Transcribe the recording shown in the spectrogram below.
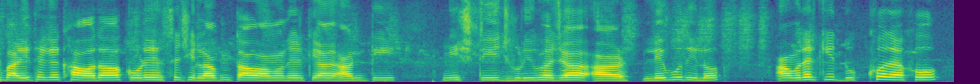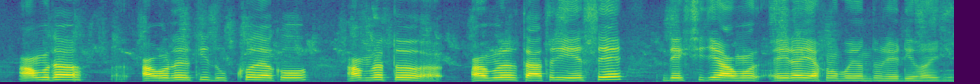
বাড়ি থেকে খাওয়া দাওয়া করে এসেছিলাম, তাও আমাদেরকে আন্টি মিষ্টি, ঝুড়ি ভাজা আর লেবু দিল। আমাদের কি দুঃখ দেখো? আমরা, আমাদের কি দুঃখ দেখো? আমরা তো, আমরা তাড়াতাড়ি এসে দেখছি যে আমার, এরাই এখনও পর্যন্ত রেডি হয়নি।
